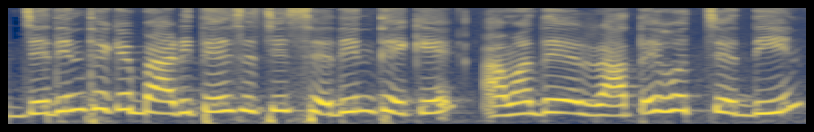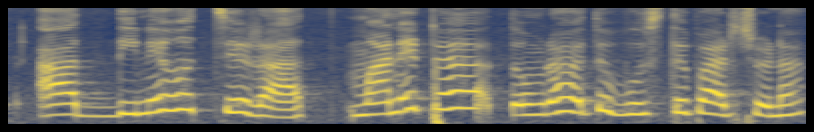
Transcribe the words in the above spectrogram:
যেদিন থেকে বাড়িতে এসেছি, সেদিন থেকে আমাদের রাতে হচ্ছে দিন আর দিনে হচ্ছে রাত। মানেটা তোমরা হয়তো বুঝতে পারছ না,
